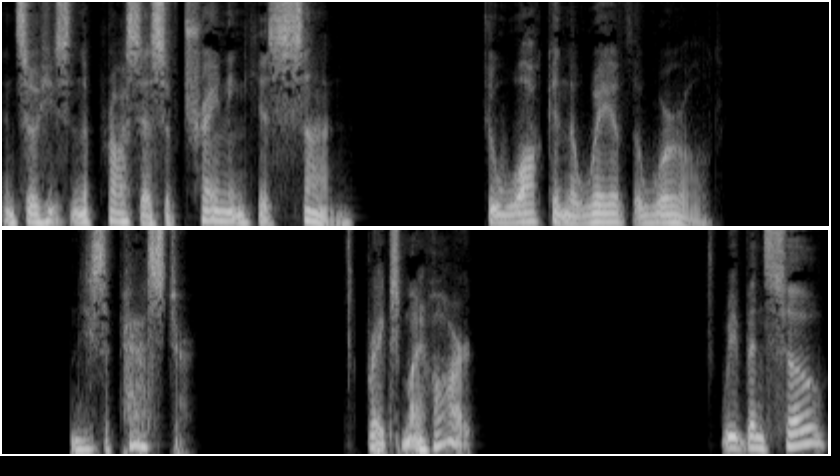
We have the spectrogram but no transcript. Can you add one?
And so he's in the process of training his son to walk in the way of the world. And he's a pastor. Breaks my heart. We've been so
